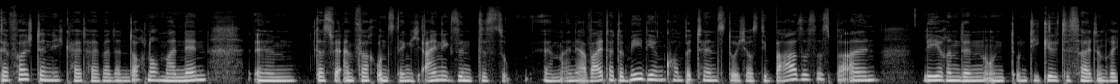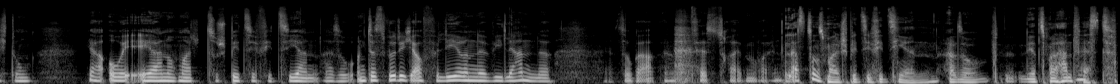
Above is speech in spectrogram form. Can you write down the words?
der Vollständigkeit halber dann doch nochmal nennen, ähm, dass wir einfach uns, denke ich, einig sind, dass so, ähm, eine erweiterte Medienkompetenz durchaus die Basis ist bei allen Lehrenden und, und die gilt es halt in Richtung ja, OER nochmal zu spezifizieren. Also, und das würde ich auch für Lehrende wie Lernende sogar äh, festschreiben wollen. Lasst uns mal spezifizieren. Also jetzt mal handfest.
